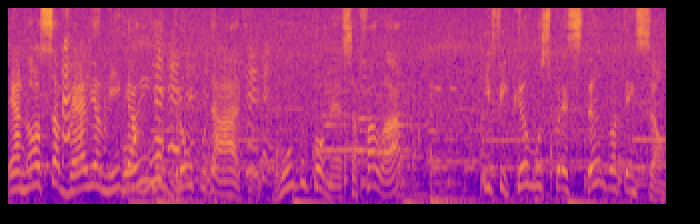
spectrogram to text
é a nossa velha amiga no tronco da árvore. Hugo começa a falar e ficamos prestando atenção.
